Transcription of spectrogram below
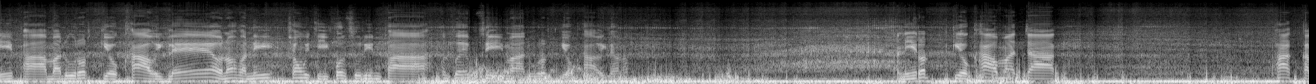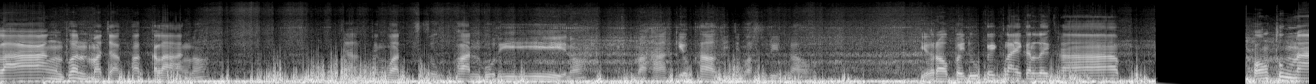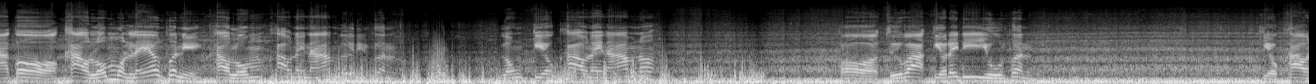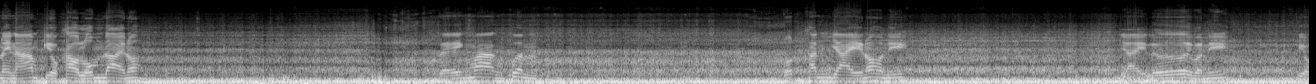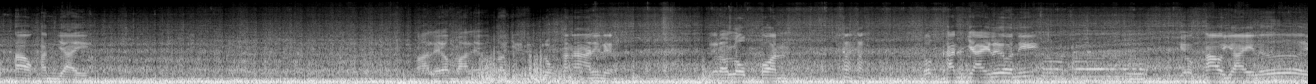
นี้พามาดูรถเกี่ยวข้าวอีกแล้วเนาะวันนี้ช่องวิถีคนสุรินพาเพื่อนเพื่อนเอฟซีมาดูรถเกี่ยวข้าวอีกแล้วเนาะอันนี้รถเกี่ยวข้าวมาจากภาคกลางเพื่อนมาจากภาคกลางเนาะจากจังหวัดสุพรรณบุรีเนาะมาหาเกี่ยวข้าวที่จังหวัดสุรินทร์เรา เดี๋ยวเราไปดูใกล้ ๆ กันเลยครับ ทุ่งนาก็ข้าวล้มหมดแล้วเพื่อนนี่ข้าวล้มข้าวในน้ำเลยนี่เพื่อนลงเกี่ยวข้าวในน้ำเนาะก็ถือว่าเกี่ยวได้ดีอยู่เพื่อน เกี่ยวข้าวในน้ำเกี่ยวข้าวล้มได้เนาะแรงมากเพื่อนรถคันใหญ่เนาะวันนี้ ใหญ่เลยวันนี้ เกี่ยวข้าวคันใหญ่ มาแล้วมาแล้วเราอยู่ตรงข้างหน้านี่เลยเดี๋ยวเราหลบก่อน รถคันใหญ่เลยวันนี้ เกี่ยวข้าวใหญ่เลย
